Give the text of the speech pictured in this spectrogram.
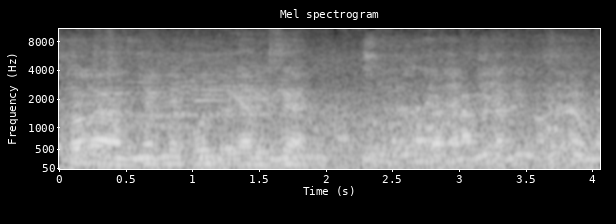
તો હવે અજમેરની ફૂલ તૈયારી છે ઘણા બધા મિત્રો છે અમને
